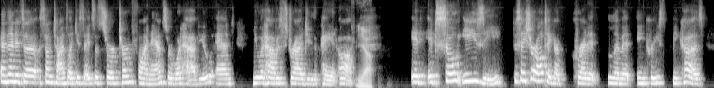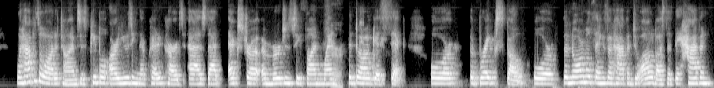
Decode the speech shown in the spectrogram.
and then it's a sometimes, like you say, it's a short-term finance or what have you, and you would have a strategy to pay it off. Yeah, it it's so easy to say, sure, I'll take a credit limit increase because what happens a lot of times is people are using their credit cards as that extra emergency fund when sure. the dog gets sick or the brakes go or the normal things that happen to all of us that they haven't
